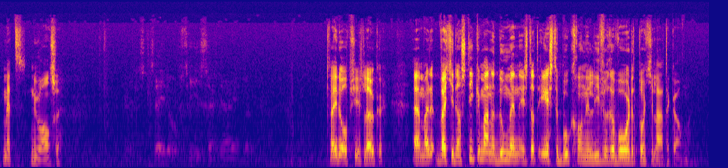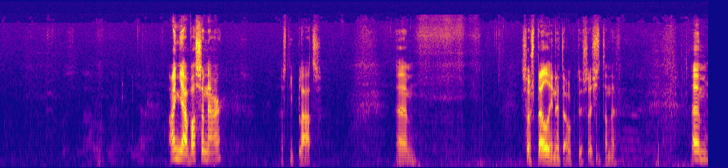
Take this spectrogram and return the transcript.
met nuance. Dus de tweede optie zeg jij... leuk. Tweede optie is leuker. Eh, maar wat je dan stiekem aan het doen bent, is dat eerste boek gewoon in lievere woorden tot je laten komen. Anja Wassenaar, dat is die plaats. Ehm, zo spel je het ook, dus als je het dan even... Ehm,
